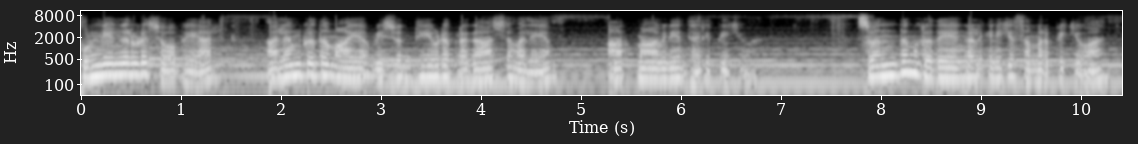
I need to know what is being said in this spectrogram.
പുണ്യങ്ങളുടെ ശോഭയാൽ അലംകൃതമായ വിശുദ്ധിയുടെ പ്രകാശവലയം ആത്മാവിനെ ധരിപ്പിക്കുവാൻ. സ്വന്തം ഹൃദയങ്ങൾ എനിക്ക് സമർപ്പിക്കുവാൻ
